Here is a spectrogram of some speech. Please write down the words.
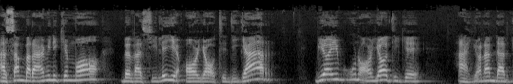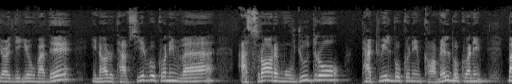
اصلا برای همینی که ما به وسیله آیات دیگر بیاییم اون آیاتی که احیانا در جای دیگه اومده اینا رو تفسیر بکنیم و اسرار موجود رو تکمیل بکنیم کامل بکنیم. به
